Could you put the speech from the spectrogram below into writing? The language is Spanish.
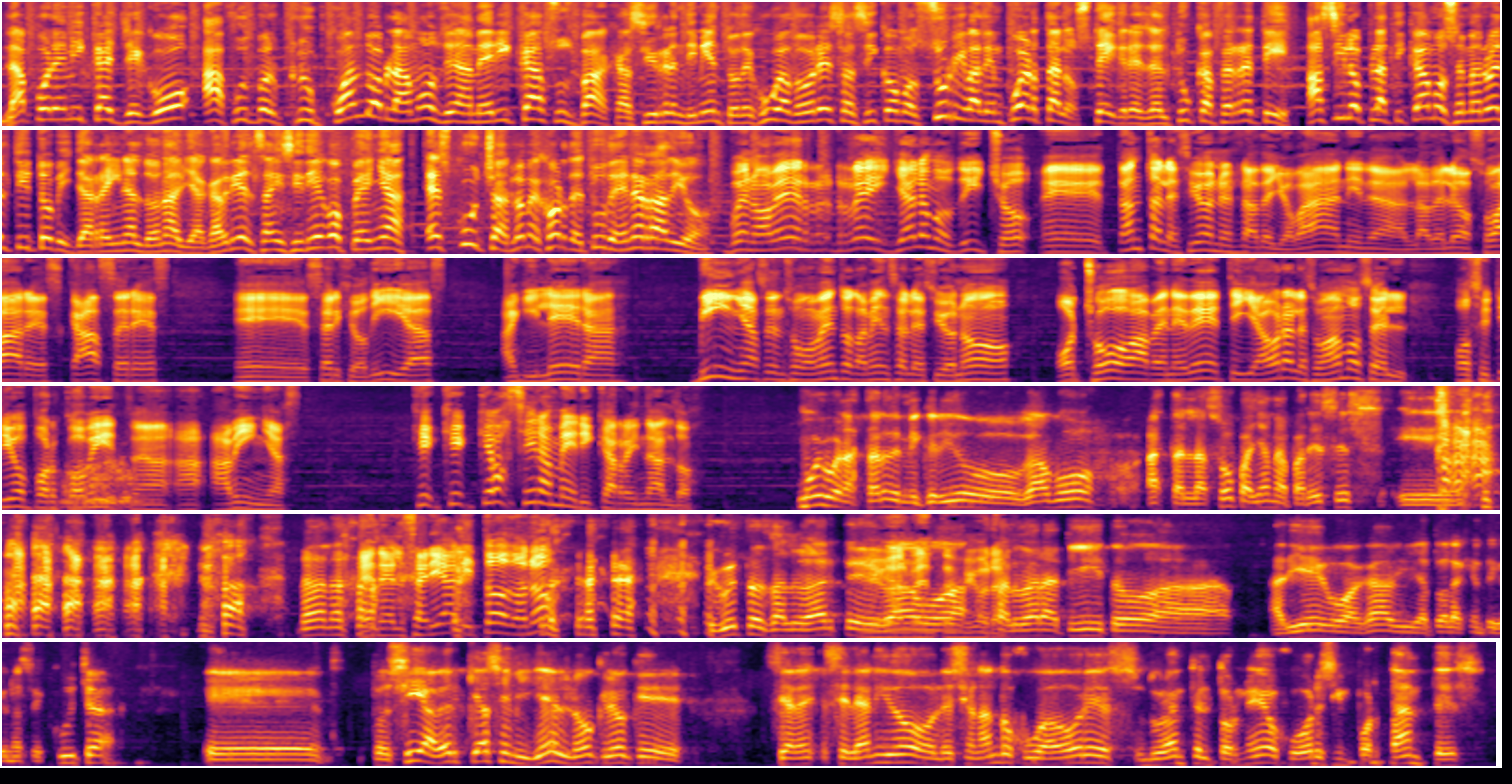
La polémica llegó a Fútbol Club cuando hablamos de América, sus bajas y rendimiento de jugadores, así como su rival en puerta, los Tigres del Tuca Ferretti. Así lo platicamos Emanuel Tito Villarreina Aldonavia, Gabriel Sainz y Diego Peña. Escuchas lo mejor de tu DN Radio. Bueno, a ver, Rey, ya lo hemos dicho, eh, tantas lesiones, la de Giovanni, la, la de Leo Suárez, Cáceres, eh, Sergio Díaz, Aguilera, Viñas en su momento también se lesionó, Ochoa, Benedetti y ahora le sumamos el positivo por COVID a, a- a Viñas. ¿Qué, qué, qué va a hacer América, Reinaldo? Muy buenas tardes, mi querido Gabo. Hasta en la sopa ya me apareces. Eh, no, no, no. En el cereal y todo, ¿no? Me gusta saludarte, Igualmente, Gabo. a- saludar a Tito, a, a Diego, a Gaby, a toda la gente que nos escucha. Eh, pues sí, a ver qué hace Miguel, ¿no? Creo que se, le han ido lesionando jugadores durante el torneo, jugadores importantes,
